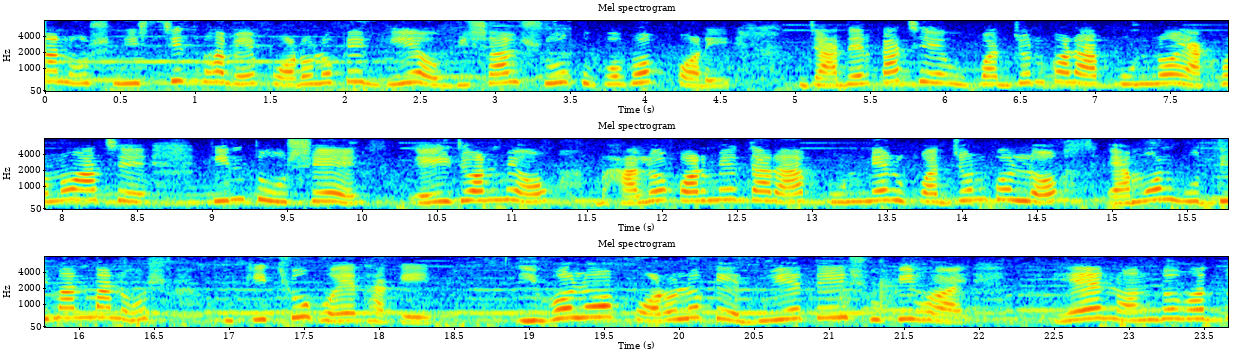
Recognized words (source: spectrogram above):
মানুষ নিশ্চিতভাবে পরলোকে গিয়েও বিশাল সুখ উপভোগ করে। যাদের কাছে উপার্জন করা পুণ্য এখনও আছে, কিন্তু সে এই জন্মেও ভালো কর্মের দ্বারা পুণ্যের উপার্জন করল এমন বুদ্ধিমান মানুষ কিছু হয়ে থাকে। ইহলোক পরলোকে দুয়েতেই সুখী হয়। হে নন্দভদ্র,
